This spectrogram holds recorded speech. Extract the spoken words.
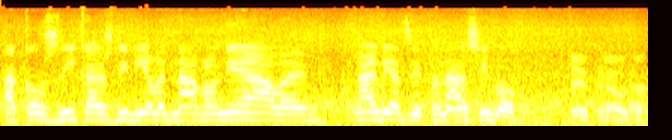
ako vždy každý výlet na vlne, ale najviac je to naživo. To je pravda.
